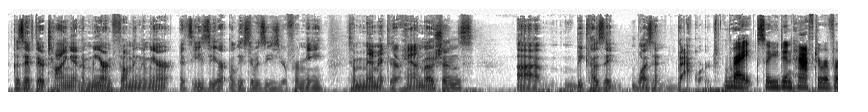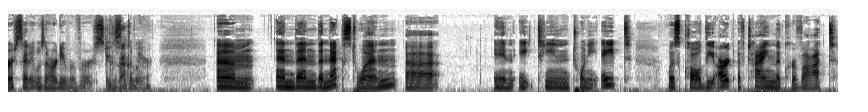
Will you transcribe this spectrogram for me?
Because if they're tying it in a mirror and filming the mirror, it's easier. At least it was easier for me to mimic their hand motions uh, because it wasn't backward. Right. So you didn't have to reverse it. It was already reversed. Exactly. Um, and then the next one uh, in 1828 was called The Art of Tying the Cravat,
